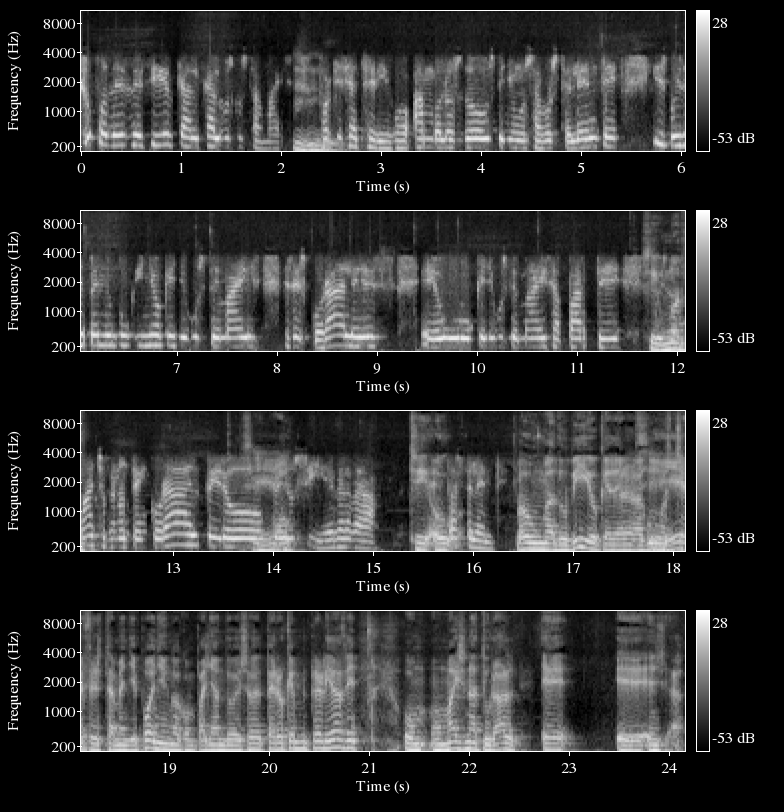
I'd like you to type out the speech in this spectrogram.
podes decir cal, cal vos gusta máis. Uh -huh. Porque mm. xa che digo, ambos os dous teñen un sabor excelente, e despois depende un poquinho que lle guste máis eses corales, eh, ou que lle guste máis a parte sí, do unha... macho que non ten coral, pero sí, pero sí, é verdad. Sí, ou, excelente. ou un adubío que de, algúns sí. chefes tamén lle poñen acompañando eso, pero que en realidade o, o máis natural é eh, eh, en, ah,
